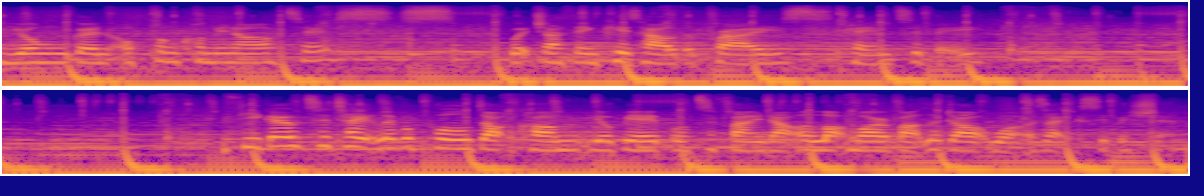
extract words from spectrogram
young and up and coming artists, which I think is how the prize came to be. If you go to tateliverpool.com, you'll be able to find out a lot more about the Dark Waters exhibition.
